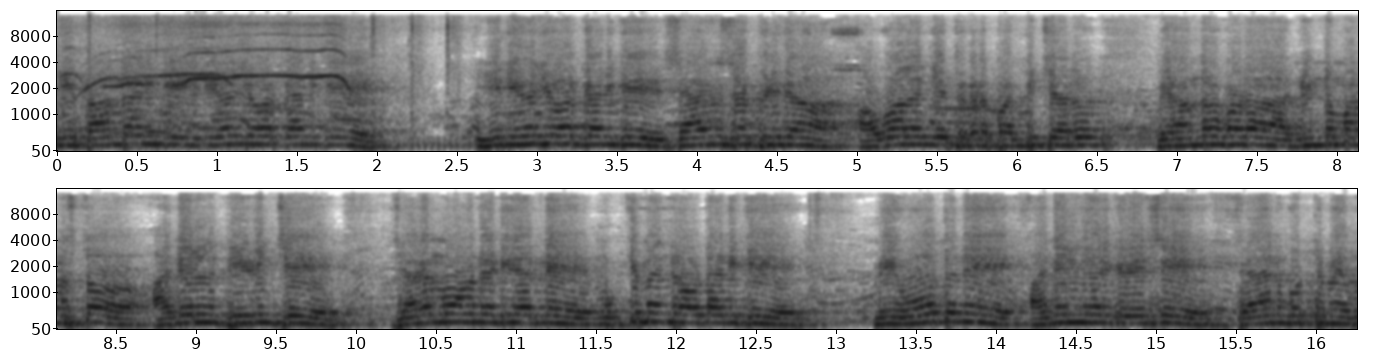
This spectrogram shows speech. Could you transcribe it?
ఈ ప్రాంతానికి నియోజకవర్గానికి ఈ నియోజకవర్గానికి శాసనసభ్యుడిగా అవ్వాలని చెప్పి ఇక్కడ పంపించారు. మీరందరూ కూడా నిండు మనసుతో అనిల్ని దీవించి జగన్మోహన్ రెడ్డి గారిని ముఖ్యమంత్రి అవడానికి మీ ఓటుని అనిల్ గారికి వేసి ఫ్యాన్ గుర్తు మీద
